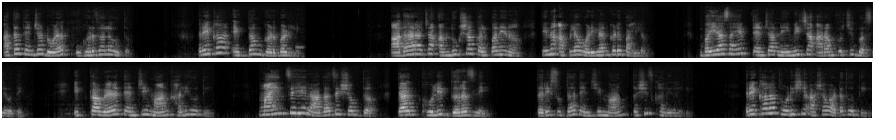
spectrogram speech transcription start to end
आता त्यांच्या डोळ्यात उघड झालं होतं. रेखा एकदम गडबडली. आधाराच्या अंधुक्षा कल्पनेनं तिनं आपल्या वडिलांकडे पाहिलं. भैयासाहेब त्यांच्या नेहमीच्या आरामखुर्चीत बसले होते. इतका वेळ त्यांची मान खाली होती. माईंचे हे रागाचे शब्द त्या खोलीत गरजले. तरी सुद्धा त्यांची मान तशीच खाली राहिली. रेखाला थोडीशी आशा वाटत होती.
